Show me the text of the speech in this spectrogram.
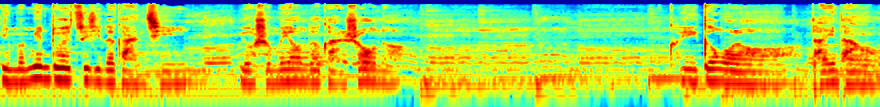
你们面对自己的感情。有什么样的感受呢？可以跟我谈一谈哦。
